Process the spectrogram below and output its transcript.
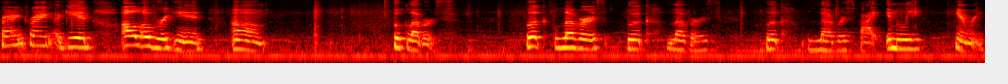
crying, crying again, all over again. Um, book lovers, book lovers, book lovers, book lovers by Emily Henry.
